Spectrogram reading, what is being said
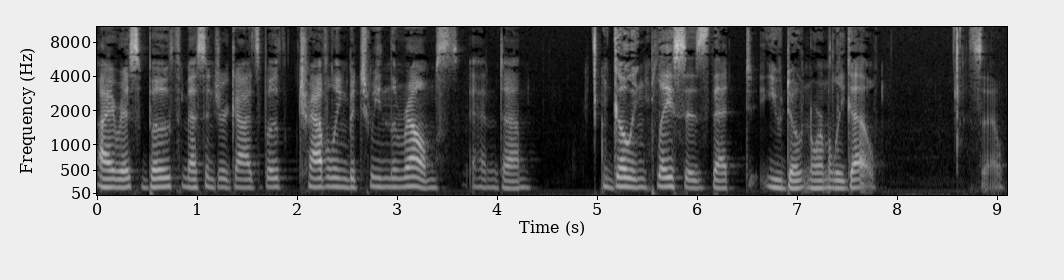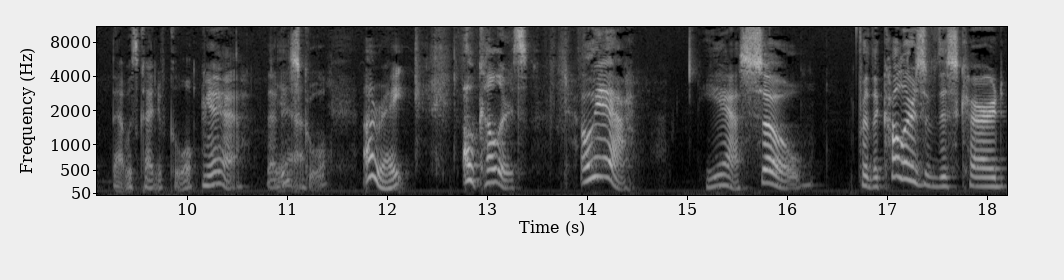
Iris, both messenger gods, both traveling between the realms and um, going places that you don't normally go. So that was kind of cool. Yeah, that is Yeah. cool. All right. Oh, colors. Oh yeah. Yeah, so for the colors of this card,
